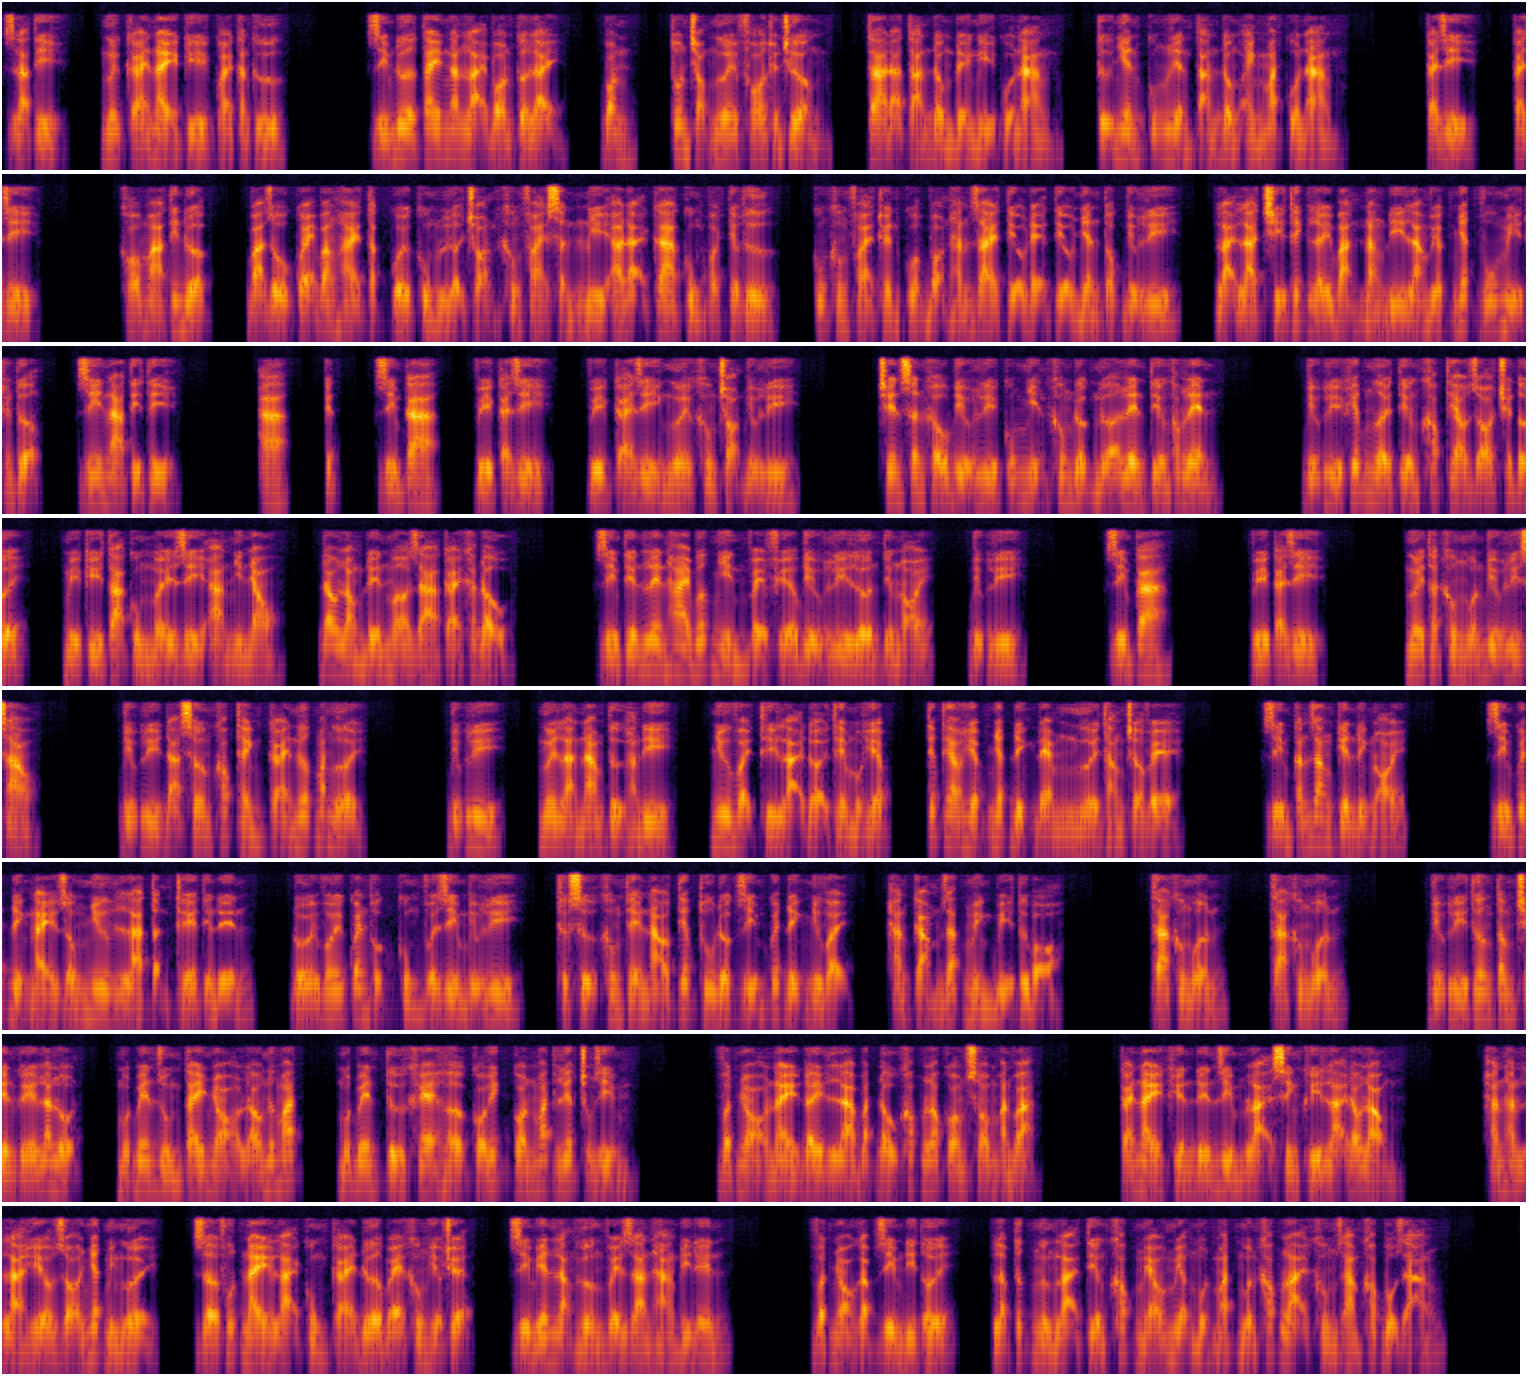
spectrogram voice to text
Dạ tỷ, ngươi cái này kỳ quái căn cứ. Dìm đưa tay ngăn lại bon cơ lạy, bon, tôn trọng ngươi phó thuyền trưởng, ta đã tán đồng đề nghị của nàng, tự nhiên cũng liền tán đồng ánh mắt của nàng. Cái gì cái gì? Khó mà tin được, bà rồ quẹ băng hải tặc cuối cùng lựa chọn không phải sấn nì a đại ca cùng hoặc tiểu thư, cũng không phải thuyền của bọn hắn giải tiểu đệ tiểu nhân tộc điệu ly lại là chỉ thích lấy bản năng đi làm việc nhất vũ mị thuyền tượng gina tỷ tỷ a à, kiệt dìm ca vì cái gì vì cái gì ngươi không chọn điệu ly trên sân khấu điệu ly cũng nhịn không được nữa lên tiếng khóc lên. Điệu ly khiếp người tiếng khóc theo gió chuyển tới mỹ kỳ tạ cùng mấy dì an nhìn nhau đau lòng đến mở ra cái khắc đầu. Dìm tiến lên hai bước nhìn về phía điệu ly lớn tiếng nói điệu ly dìm ca vì cái gì? Ngươi thật không muốn điệu ly sao? Điệu ly đã sớm khóc thành cái nước mắt người. Điệu ly ngươi là nam tử hắn đi như vậy thì lại đợi thêm một hiệp tiếp theo hiệp nhất định đem ngươi thắng trở về. Dìm cắn răng kiên định nói dìm quyết định này giống như là tận thế tiến đến, đối với quen thuộc cùng với dìm hữu ly, thực sự không thể nào tiếp thu được dìm quyết định như vậy, hắn cảm giác mình bị từ bỏ. Ta không muốn, ta không muốn. Biểu lì thương tâm trên ghế lăn lộn, một bên dùng tay nhỏ lau nước mắt, một bên từ khe hở có ích con mắt liếc trộm dìm. Vật nhỏ này đây là bắt đầu khóc lóc om sòm ăn vạ. Cái này khiến đến dìm lại sinh khí lại đau lòng. Hắn hẳn là hiểu rõ nhất mình người, giờ phút này lại cùng cái đứa bé không hiểu chuyện, dìm yên lặng hướng về gian hàng đi đến. Vật nhỏ gặp dìm đi tới, lập tức ngừng lại tiếng khóc méo miệng một mặt muốn khóc lại không dám khóc bộ dáng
